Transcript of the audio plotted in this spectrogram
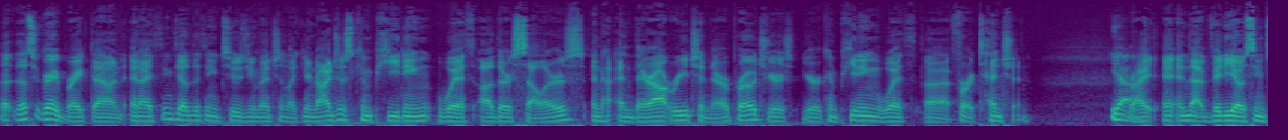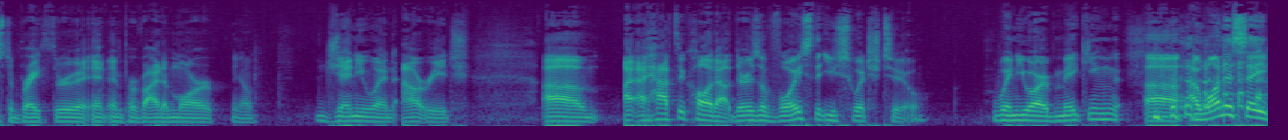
That's a great breakdown. And I think the other thing too is you mentioned like you're not just competing with other sellers and, and their outreach and their approach. You're you're competing with uh, for attention. Yeah. Right. And, and, that video seems to break through and, and, provide a more you know genuine outreach. Um, I, I have to call it out. There is a voice that you switch to when you are making uh, i want to say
